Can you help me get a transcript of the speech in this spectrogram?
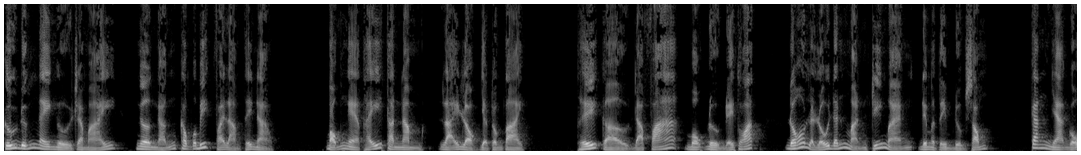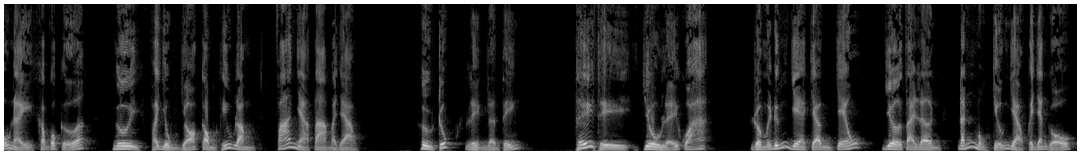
Cứ đứng ngay người ra mãi, ngơ ngẩn không có biết phải làm thế nào. Bỗng nghe thấy thanh nằm lại lọt vào trong tai. Thế cờ đã phá một đường để thoát, đó là lối đánh mạnh trí mạng để mà tìm đường sống. Căn nhà gỗ này không có cửa, ngươi phải dùng võ công thiếu lâm phá nhà ta mà vào. Hư Trúc liền lên tiếng. Thế thì vô lễ quá. Rồi mới đứng ve chân chéo, giơ tay lên, đánh một chưởng vào cái gián gỗ.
